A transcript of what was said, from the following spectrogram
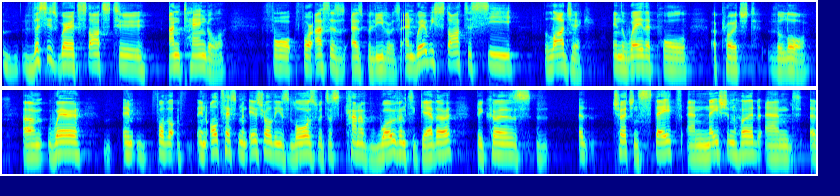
this is where it starts to untangle for, for us as, as believers and where we start to see logic in the way that Paul approached the law. Um, where in, for the, in Old Testament Israel, these laws were just kind of woven together because uh, church and state and nationhood and uh,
